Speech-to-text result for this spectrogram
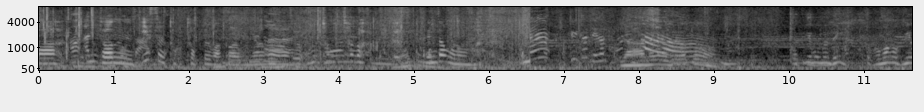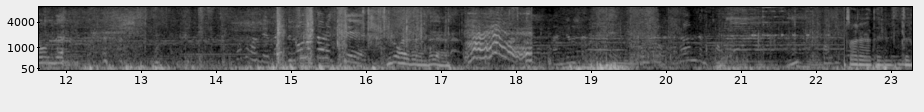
아, 저는 이슬 톡톡 들고 왔거든요. 네. 엄청 차가. 냉장고 넣은 것 같아. 야, 내가 어떻게 보면 되게 조그마고 귀여운데 뒤로 가야 되는데 잘해야 될 듯.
